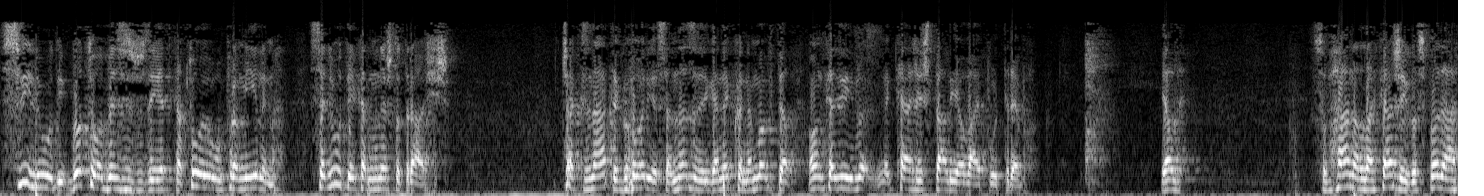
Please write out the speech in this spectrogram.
Svi ljudi, gotovo bez izuzetka, to je u promilima, se ljute kad mu nešto tražiš. Čak znate, govorio sam, nazove ga neko na mobitel, on kad kaže šta li ovaj put treba. Jel? Subhanallah, kaže gospodar,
